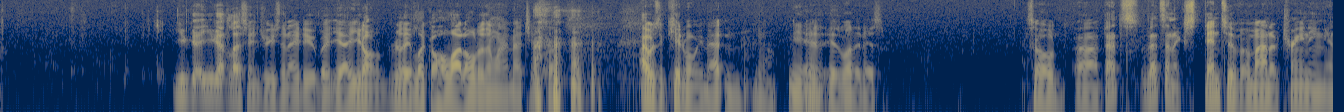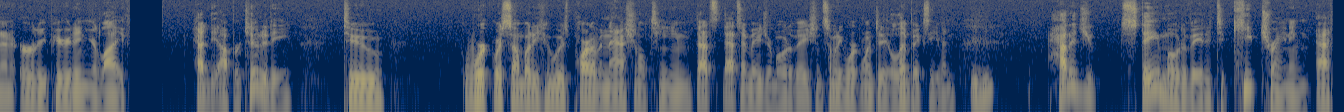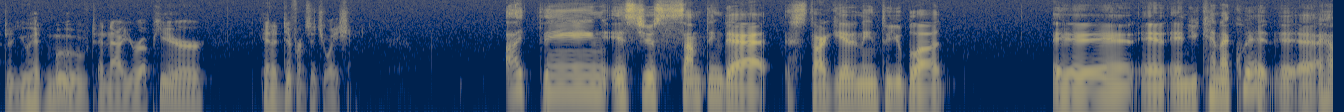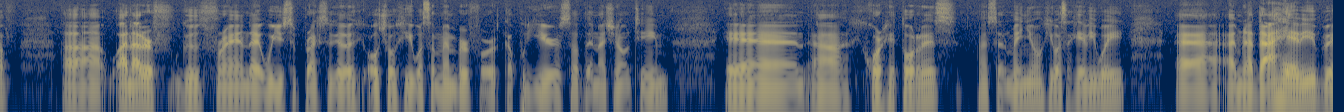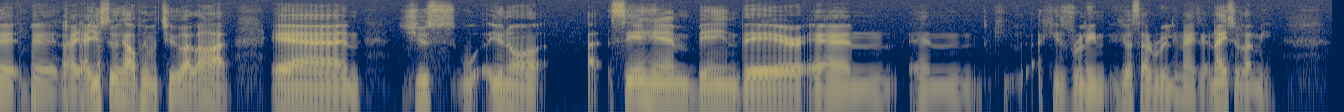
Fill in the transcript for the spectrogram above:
You got you got less injuries than I do, but yeah, you don't really look a whole lot older than when I met you. So I was a kid when we met, and you know, Yeah. is, is what it is. So uh, that's that's an extensive amount of training in an early period in your life. Had the opportunity to work with somebody who was part of a national team. That's that's a major motivation. Somebody work went to the Olympics even. Mhm. How did you stay motivated to keep training after you had moved and now you're up here in a different situation? I think it's just something that start getting into your blood, and and, and you cannot quit. I have uh, another f- good friend that we used to practice together. Also, he was a member for a couple years of the national team, and uh, Jorge Torres, uh, Cermeño. He was a heavyweight. Uh, I'm not that heavy, but but I, I used to help him too a lot, and just you know uh, seeing him being there and and he, he's really he was a really nice guy nicer than me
